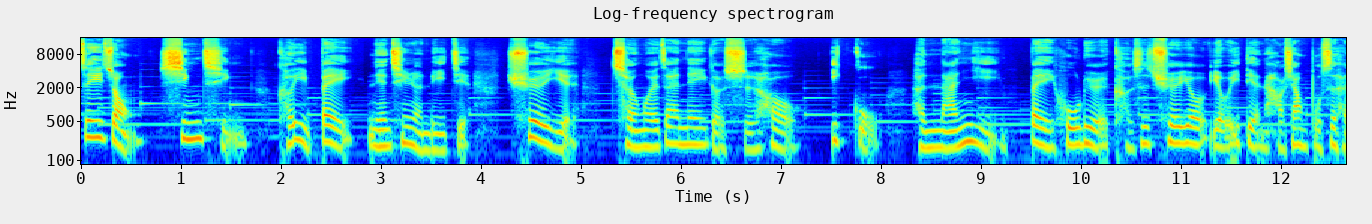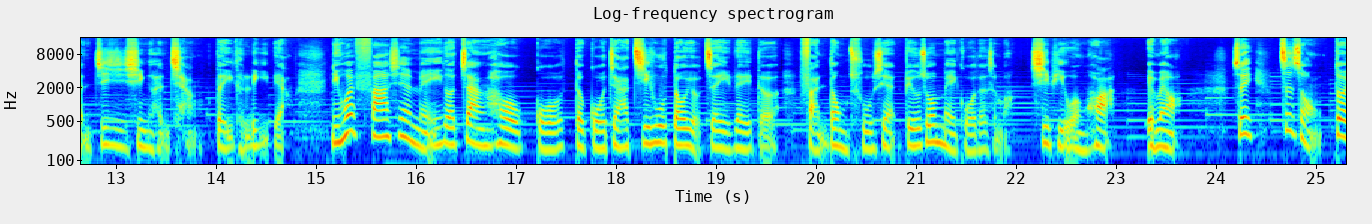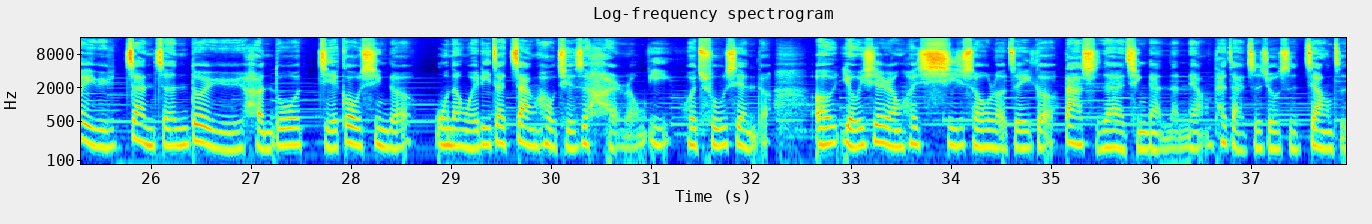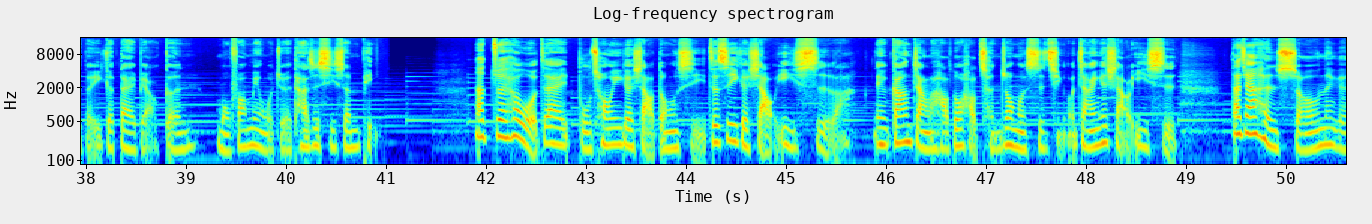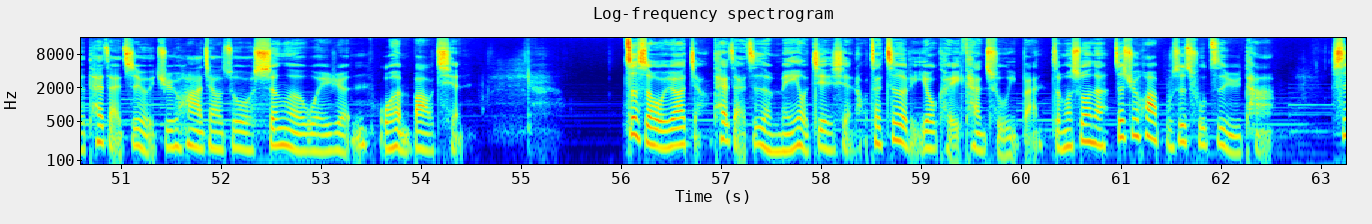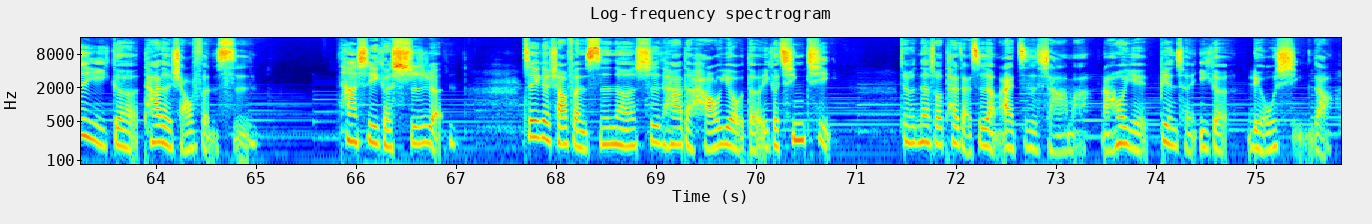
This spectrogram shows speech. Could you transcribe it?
这一种心情可以被年轻人理解，却也成为在那个时候。一股很难以被忽略，可是却又有一点好像不是很积极性很强的一个力量。你会发现每一个战后国的国家几乎都有这一类的反动出现，比如说美国的什么嬉皮文化有没有？所以这种对于战争、对于很多结构性的无能为力，在战后其实是很容易会出现的。而有一些人会吸收了这一个大时代的情感能量，太宰治就是这样子的一个代表。跟某方面，我觉得他是牺牲品。那最后我再补充一个小东西，这是一个小意识啦。因为刚刚讲了好多好沉重的事情，我讲一个小意识。大家很熟，那个太宰治有一句话叫做“生而为人，我很抱歉”。这时候我就要讲太宰治的没有界限哦，在这里又可以看出一斑。怎么说呢？这句话不是出自于他，是一个他的小粉丝，他是一个诗人。这个小粉丝呢，是他的好友的一个亲戚。就是那时候太宰治很爱自杀嘛，然后也变成一个流行的。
